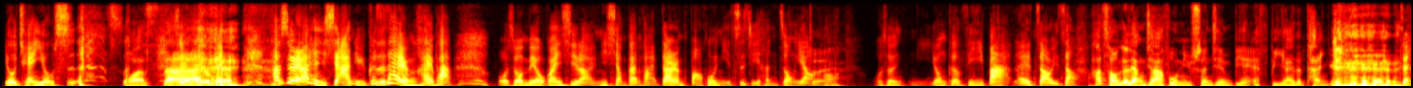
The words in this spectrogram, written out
有权有势，哇塞！所以他有个他虽然很侠女，可是他也很害怕。我说没有关系啦，你想办法，当然保护你自己很重要哦。我说你用个 V 八来照一照。他从一个良家妇女瞬间变 FBI 的探员。对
